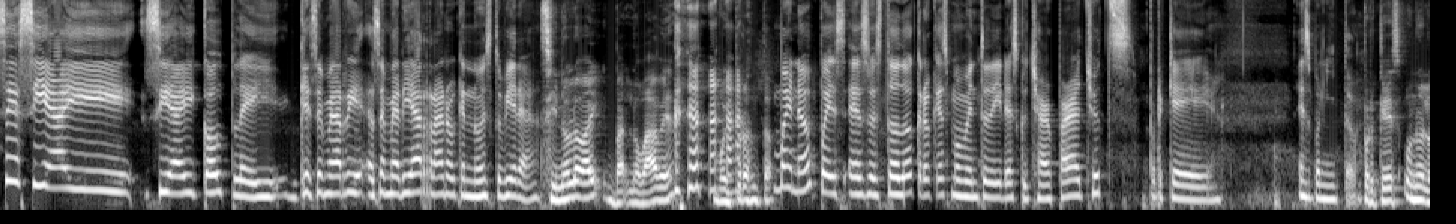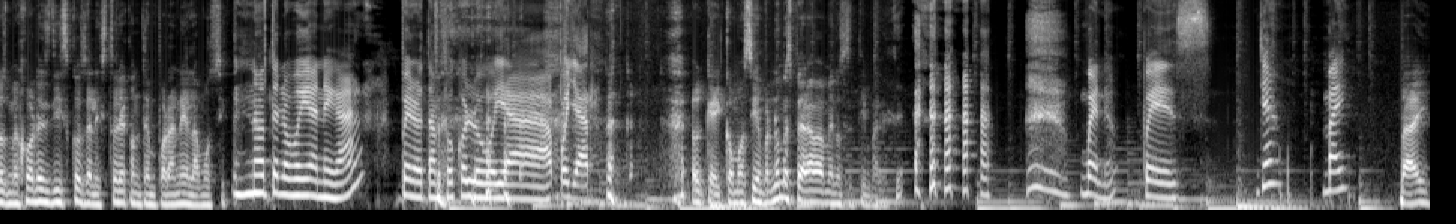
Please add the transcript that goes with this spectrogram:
sé si hay, si hay Coldplay, que se me, haría, se me haría raro que no estuviera. Si no lo hay, lo va a ver muy pronto. bueno, pues eso es todo. Creo que es momento de ir a escuchar Parachutes porque es bonito. Porque es uno de los mejores discos de la historia contemporánea de la música. No te lo voy a negar, pero tampoco lo voy a apoyar. ok, como siempre, no me esperaba menos de ti, María. bueno, pues ya, bye. Bye.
